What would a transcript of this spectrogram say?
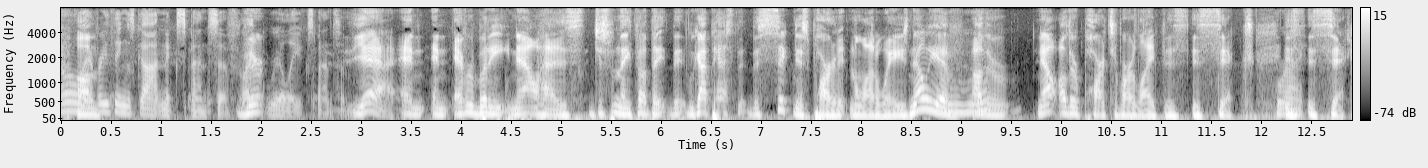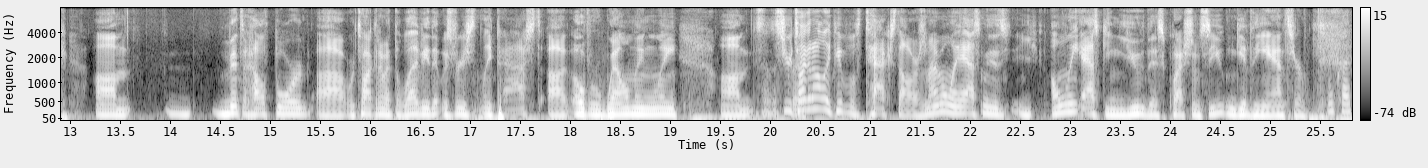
Oh, um, everything's gotten expensive, like really expensive. Yeah. And, and everybody now has, just when they thought they, they we got past the, the, sickness part of it in a lot of ways, now we have mm-hmm. other, now other parts of our life is, is sick, right. is, is sick. Um, mental health board. Uh, we're talking about the levy that was recently passed uh, overwhelmingly. Um, so you're great. talking about like people's tax dollars, and I'm only asking this, only asking you this question so you can give the answer. Okay.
